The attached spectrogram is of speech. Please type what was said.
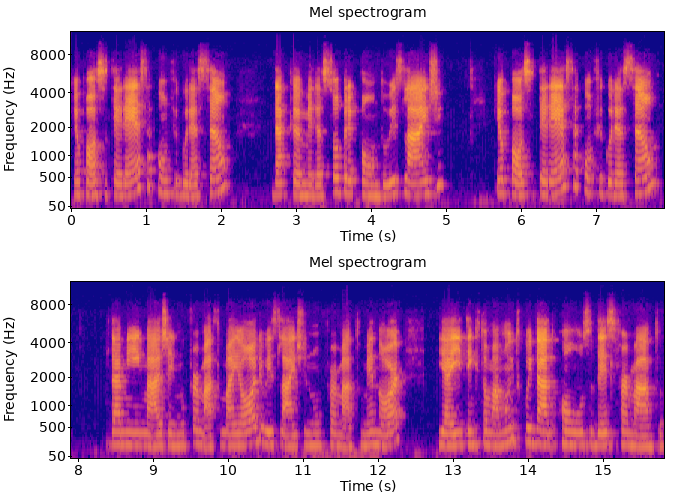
Eu posso ter essa configuração da câmera sobrepondo o slide. Eu posso ter essa configuração da minha imagem no formato maior e o slide num formato menor. E aí tem que tomar muito cuidado com o uso desse formato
